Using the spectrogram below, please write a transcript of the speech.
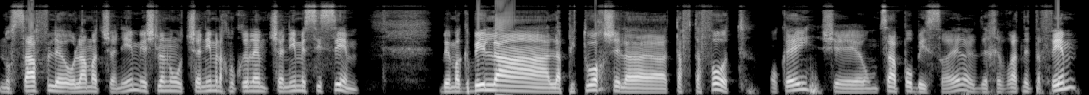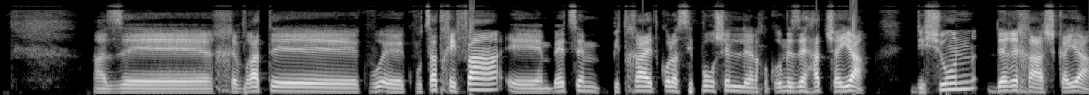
נוסף לעולם הדשנים, יש לנו דשנים, אנחנו קוראים להם דשנים מסיסים, במקביל לפיתוח של הטפטפות, אוקיי, שהומצא פה בישראל על ידי חברת נטפים, אז אה, חברת, אה, אה, קבוצת חיפה בעצם פיתחה את כל הסיפור של, אנחנו קוראים לזה הדשיה, דישון דרך ההשקיה.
